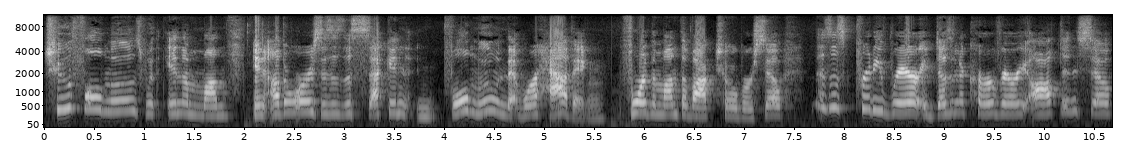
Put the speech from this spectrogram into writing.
two full moons within a month. In other words, this is the second full moon that we're having for the month of October. So this is pretty rare. It doesn't occur very often. So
